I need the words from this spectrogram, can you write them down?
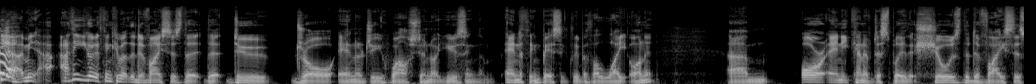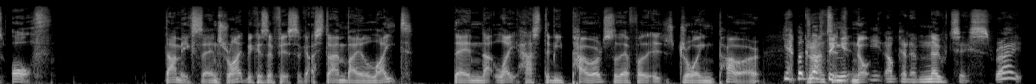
yeah, I mean, I- I think you got to think about the devices that, that do draw energy whilst you're not using them. Anything basically with a light on it, um, or any kind of display that shows the device is off. That makes sense, right? Because if it's got a standby light, then that light has to be powered, so therefore it's drawing power. Yeah, but Granted, nothing not you're not going to notice, right?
